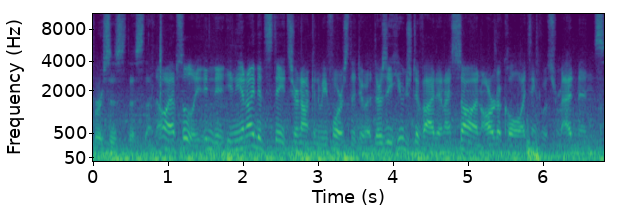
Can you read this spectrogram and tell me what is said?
versus this thing. No, absolutely. In, in the United States, you're not going to be forced to do it. There's a huge divide, and I saw an article, I think it was from Edmunds,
